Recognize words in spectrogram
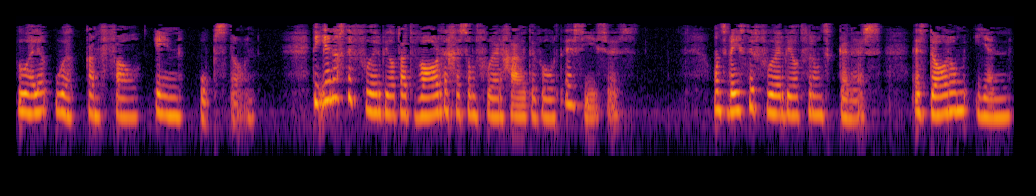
hoe hulle ook kan val en opstaan. Die enigste voorbeeld wat waardig is om voorgehou te word, is Jesus. Ons beste voorbeeld vir ons kinders is daarom een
